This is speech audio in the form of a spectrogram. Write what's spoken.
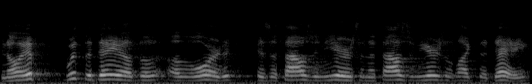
You know, if with the day of the, of the Lord is a thousand years, and a thousand years is like the day,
